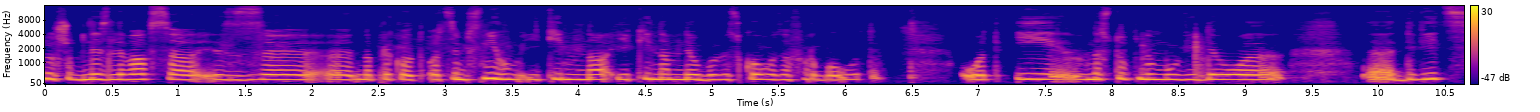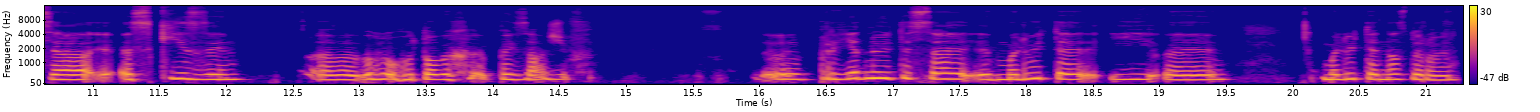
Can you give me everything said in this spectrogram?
Ну, щоб не зливався з, е, наприклад, оцим снігом, який, на, який нам не обов'язково зафарбовувати. От, і в наступному відео е, дивіться ескізи е, готових пейзажів. Приєднуйтеся, малюйте і малюйте на здоров'я.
